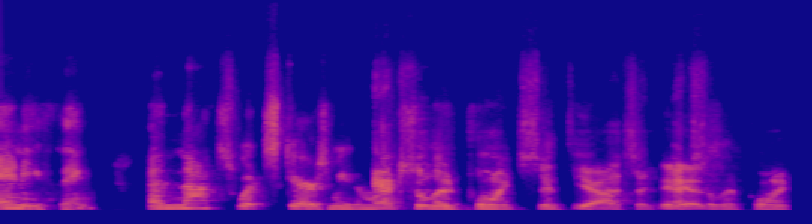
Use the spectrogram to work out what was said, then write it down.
anything. And that's what scares me the most. Excellent point, Cynthia. Yeah, that's an excellent is. point.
